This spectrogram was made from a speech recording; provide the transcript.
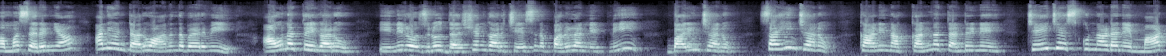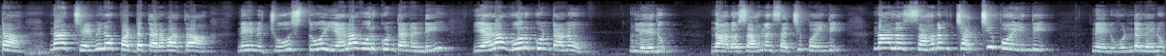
అమ్మ శరణ్య అని అంటారు ఆనందభైరవి. అవునత్తయ్య గారు ఇన్ని రోజులు దర్శన్ గారు చేసిన పనులన్నింటినీ భరించాను సహించాను. కానీ నా కన్న తండ్రినే చేయి చేసుకున్నాడనే మాట నా చెవిలో పడ్డ తర్వాత నేను చూస్తూ ఎలా ఊరుకుంటానండి? ఎలా ఊరుకుంటాను? లేదు నాలో సహనం చచ్చిపోయింది. నాలో సహనం చచ్చిపోయింది. నేను ఉండలేను.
